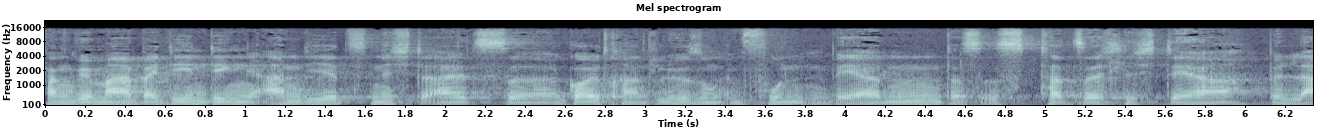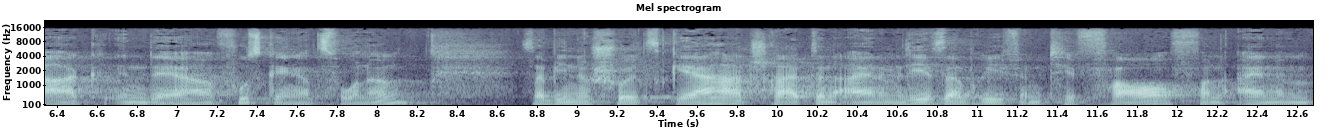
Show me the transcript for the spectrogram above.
Fangen wir mal bei den Dingen an, die jetzt nicht als äh, Goldrandlösung empfunden werden. Das ist tatsächlich der Belag in der Fußgängerzone. Sabine Schulz-Gerhardt schreibt in einem Leserbrief im TV von einem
